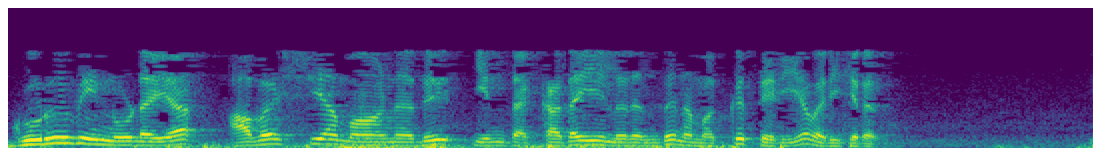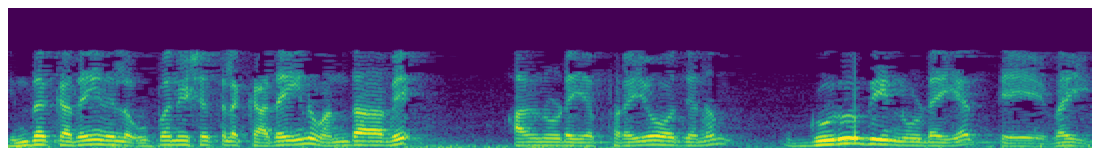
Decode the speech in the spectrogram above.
குருவினுடைய அவசியமானது இந்த கதையிலிருந்து நமக்கு தெரிய வருகிறது. இந்த கதையின் இல்ல உபனிஷத்துல கதைன்னு வந்தாவே அதனுடைய பிரயோஜனம் குருவினுடைய தேவை.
